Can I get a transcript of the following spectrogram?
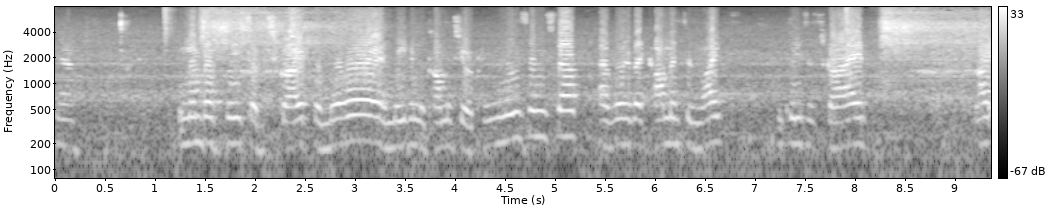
Yeah. Remember, please subscribe for more and leave in the comments your opinions and stuff. I really like comments and likes. And please subscribe. My,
